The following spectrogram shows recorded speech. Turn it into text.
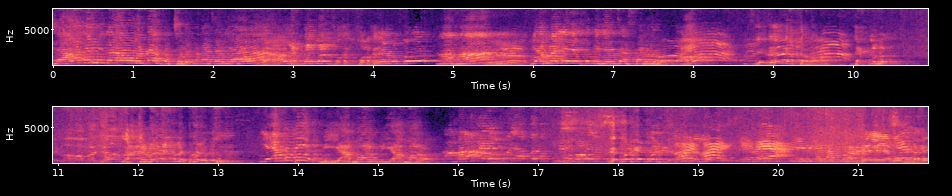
చాకలి గ్రామం అంటే అంత చులకనటయ్యా యా, ఎమ్మెల్యే సులకనే ఉందో మీరు ఏం చేస్తారు? ఏ- చేస్తావా? ఎక్కడ ఎక్కడ పడితే అక్కడ పెట్టుకోవచ్చు. మీ వ్యాపారం మీ వ్యాపారం. ఏమండి?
